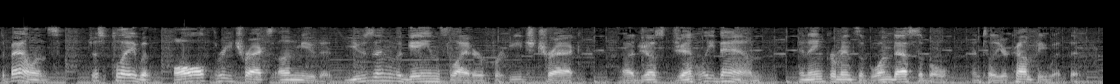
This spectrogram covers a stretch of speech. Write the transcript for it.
To balance, just play with all three tracks unmuted, using the gain slider for each track, uh, adjust gently down in increments of 1 decibel until you're comfy with it.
